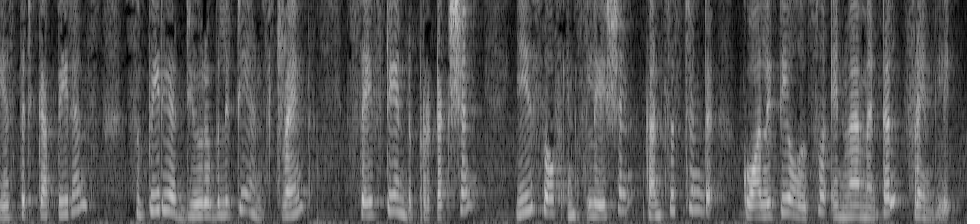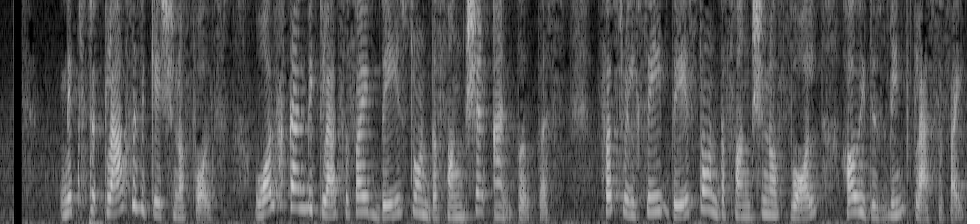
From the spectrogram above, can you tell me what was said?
aesthetic appearance, superior durability and strength, safety and protection, ease of installation, consistent quality also environmental friendly. Next, classification of walls. Walls can be classified based on the function and purpose. First, we'll see based on the function of wall how it is being classified.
